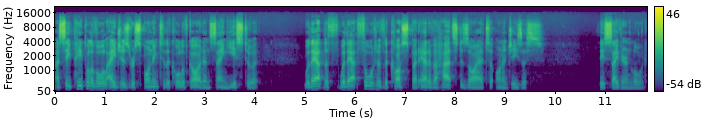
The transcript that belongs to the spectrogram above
I see people of all ages responding to the call of God and saying yes to it, without, the, without thought of the cost, but out of a heart's desire to honour Jesus, their Saviour and Lord.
